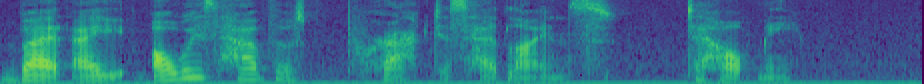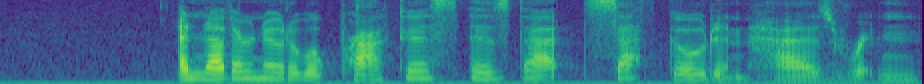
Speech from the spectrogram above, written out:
But I always have those practice headlines to help me. Another note about practice is that Seth Godin has written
